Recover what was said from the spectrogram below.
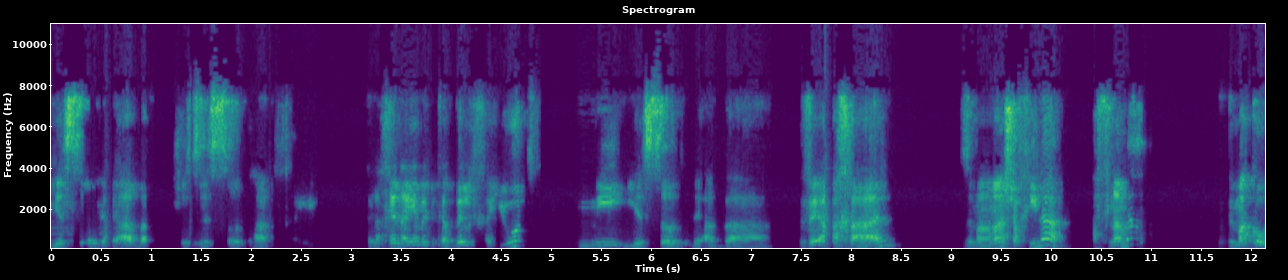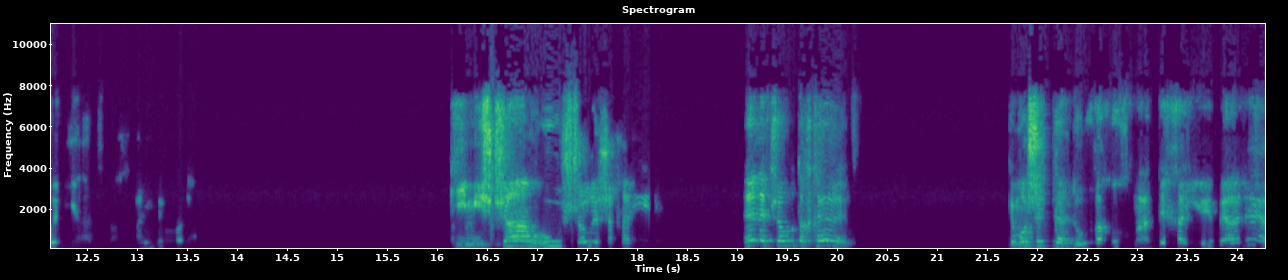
יסוד האבא, שזה סוד החיים. ולכן היה מקבל חיות מיסוד לאבא. ואכל, זה ממש אכילה, הפנמה. ומה קורה מיד? כי משם הוא שורש החיים, אין אפשרות אחרת. כמו שכתוב, החוכמה תחיה בעליה.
